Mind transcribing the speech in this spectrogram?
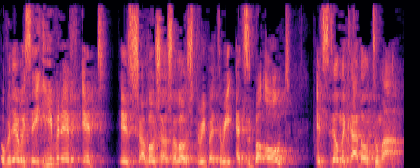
Over there we say even if it is shalosh al shalosh, three by three etzbaot, it's still mekabel tuma.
